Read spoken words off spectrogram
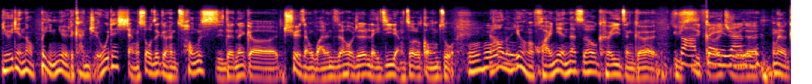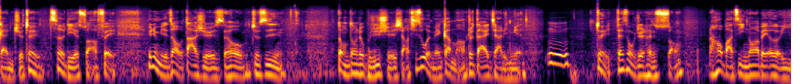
有一点那种被虐的感觉，我有点享受这个很充实的那个确诊完了之后，我觉得累积两周的工作，然后呢又很怀念那时候可以整个与世隔绝的那个感觉，对，彻底的耍废。因为你们也知道，我大学的时候就是动不动就不去学校，其实我也没干嘛，我就待在家里面，嗯，对，但是我觉得很爽，然后把自己弄到被恶意，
